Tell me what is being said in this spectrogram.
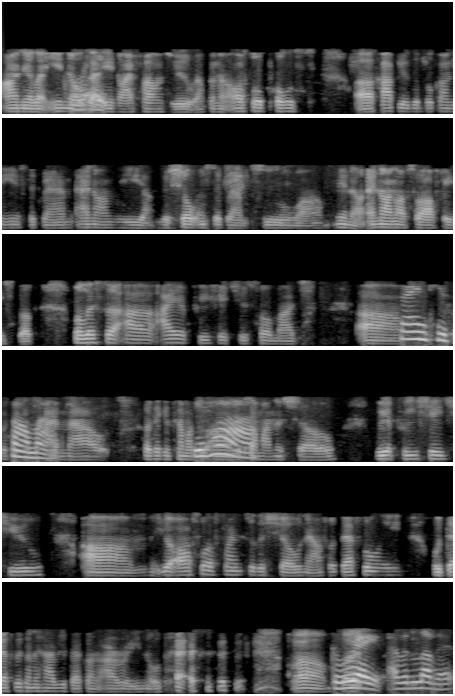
on there, let you know Great. that you know I found you. I'm gonna also post a copy of the book on the Instagram and on the uh, the show Instagram too. Um, you know, and on also our Facebook. Melissa, uh, I appreciate you so much. Um, Thank you so much. Time out for taking time out yeah. to, um, come on the show. We appreciate you. Um, you're also a friend to the show now, so definitely we're definitely going to have you back on. I already know that. um, Great, I would love it.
